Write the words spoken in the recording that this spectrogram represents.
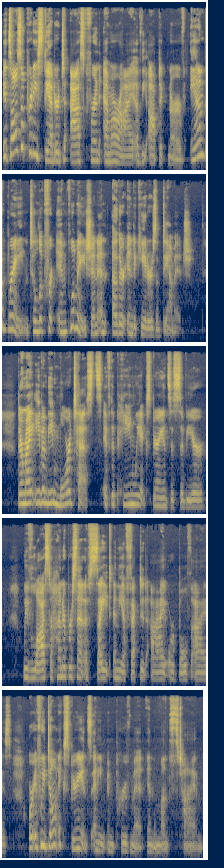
It's also pretty standard to ask for an MRI of the optic nerve and the brain to look for inflammation and other indicators of damage. There might even be more tests if the pain we experience is severe, we've lost 100% of sight in the affected eye or both eyes, or if we don't experience any improvement in the month's time.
